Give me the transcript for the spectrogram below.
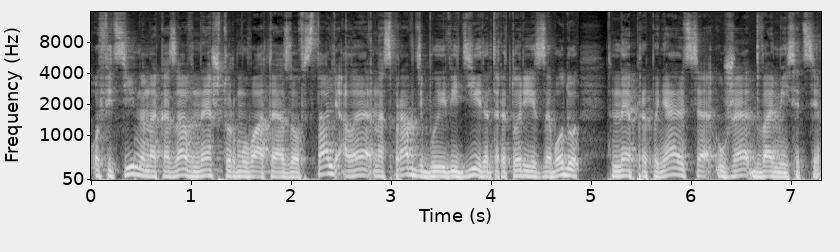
офіційно наказав не штурмувати Азовсталь, але насправді бойові дії на території заводу не припиняються уже два місяці.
